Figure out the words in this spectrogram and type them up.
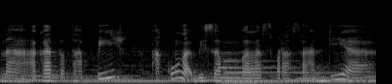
Nah, akan tetapi aku nggak bisa membalas perasaan dia.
